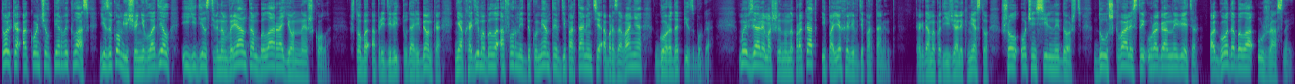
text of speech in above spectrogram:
только окончил первый класс, языком еще не владел, и единственным вариантом была районная школа. Чтобы определить туда ребенка, необходимо было оформить документы в департаменте образования города Питтсбурга. Мы взяли машину на прокат и поехали в департамент. Когда мы подъезжали к месту, шел очень сильный дождь, дул шквалистый ураганный ветер, погода была ужасной.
